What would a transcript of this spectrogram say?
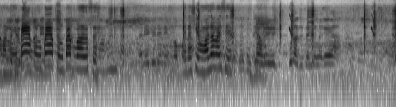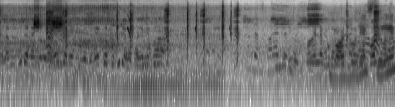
আমার মেয়ে প্যাপু প্যাপু প্যাপু বাজাচ্ছে। এটা সে মজা পাইছে। বটবডি সিম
